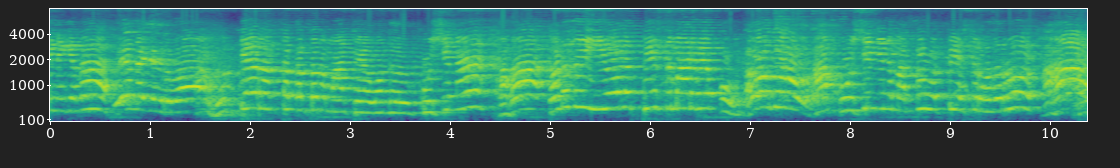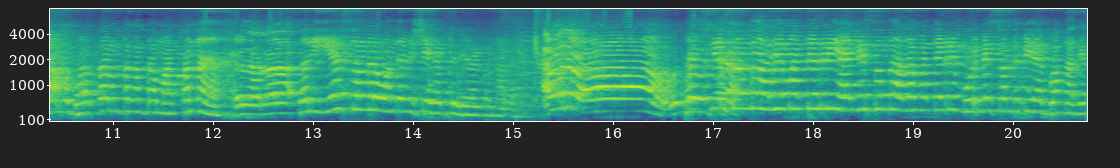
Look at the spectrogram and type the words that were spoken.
ಏನಾಗ್ಯದ? ಏನಾಗಿರುವ ಹುಟ್ಟ್ಯಾರ ಅಂತಕ್ಕಂಥ ಮಾತು ಹೇಳ ಒಂದು ಖುಷಿನ ಕಡದು ಏಳು ಪೀಸ್ ಮಾಡಬೇಕು. ಹೌದು. ಆ ಖುಷಿ ನಿನ್ನ ಮಕ್ಕಳು ಒಟ್ಟು ಹೆಸರು ಹೋದರು. ಬರ್ತಾರಂತಕ್ಕಂತ ಮಾತನ್ನ ಸರಿ ಎಸ್ ಅಂದ್ರ ಒಂದೇ ವಿಷಯ ಹೇಳ್ತೀರಿ ಹೇಳ್ರಿ ನಾನು ಹೌದು. ಫಸ್ಟ್ನೇ ಸಂದು ಅದೇ ಮಾತಾಡ್ರಿ ಎರಡನೇ ಸಂದು ಅದ ಮಾತಾಡ್ರಿ ಮೂರನೇ ಸಂದು ಬಿ ಬಂದ್ ಅದೇ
